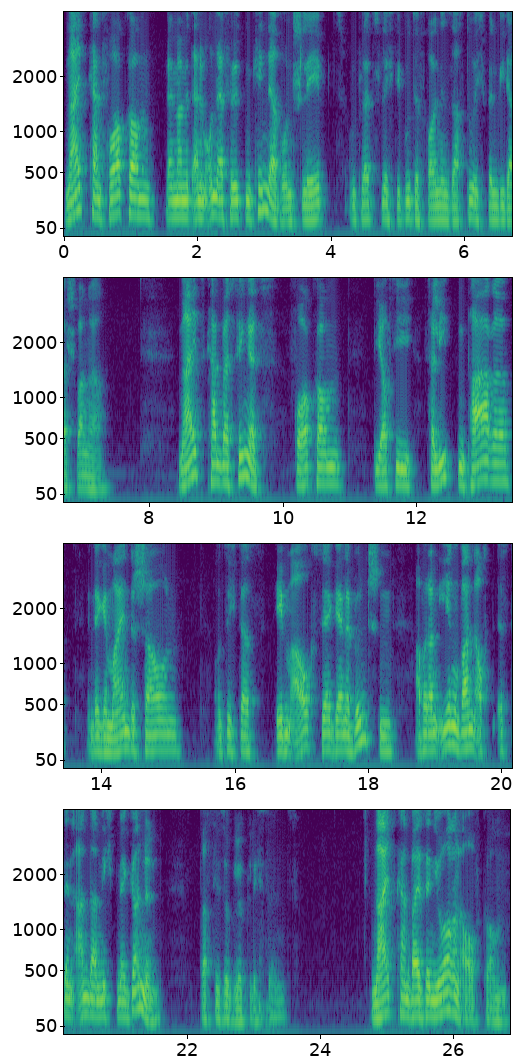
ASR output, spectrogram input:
Neid kann vorkommen, wenn man mit einem unerfüllten Kinderwunsch lebt und plötzlich die gute Freundin sagt, du, ich bin wieder schwanger. Neid kann bei Singles vorkommen, die auf die verliebten Paare in der Gemeinde schauen und sich das eben auch sehr gerne wünschen, aber dann irgendwann auch es den anderen nicht mehr gönnen, dass sie so glücklich sind. Neid kann bei Senioren aufkommen,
